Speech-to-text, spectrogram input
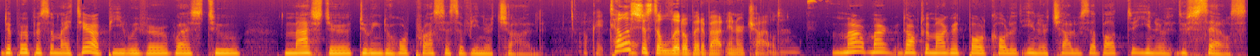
the purpose of my therapy with her was to master doing the whole process of inner child. okay, tell us just a little bit about inner child. Mar- Mar- Dr. Margaret Paul called it inner child. It's about the inner, the cells.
